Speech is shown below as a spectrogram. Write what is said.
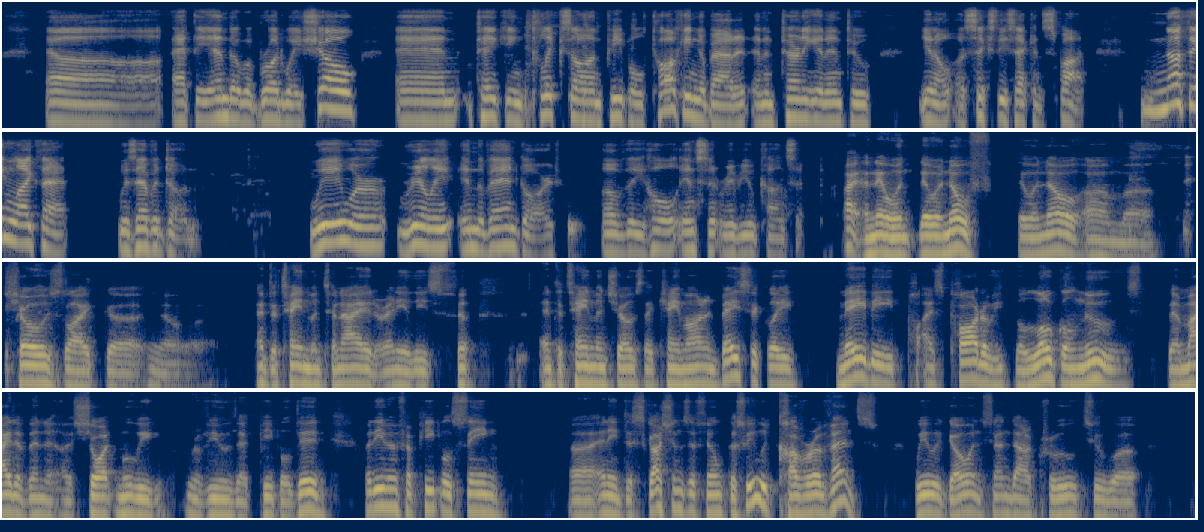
uh, at the end of a Broadway show and taking clicks on people talking about it and then turning it into, you know, a 60 second spot. Nothing like that was ever done. We were really in the vanguard of the whole instant review concept. Right, and there were there were no there were no um, uh, shows like uh, you know uh, Entertainment Tonight or any of these fil- entertainment shows that came on, and basically maybe as part of the local news there might have been a, short movie review that people did, but even for people seeing uh, any discussions of film, because we would cover events, we would go and send our crew to. Uh,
